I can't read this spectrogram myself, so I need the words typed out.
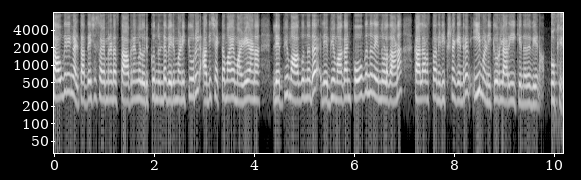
സൗകര്യങ്ങൾ തദ്ദേശ സ്വയംഭരണ സ്ഥാപനങ്ങൾ ഒരുക്കുന്നുണ്ട്. വരും മണിക്കൂറിൽ അതിശക്തമായ മഴയാണ് ലഭ്യമാകുന്നത് ലഭ്യമാകാൻ പോകുന്നത് എന്നുള്ളതാണ് കാലാവസ്ഥാ നിരീക്ഷണ കേന്ദ്രം ഈ മണിക്കൂറിൽ അറിയിക്കുന്നത്. വീണ. ഓക്കെ.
